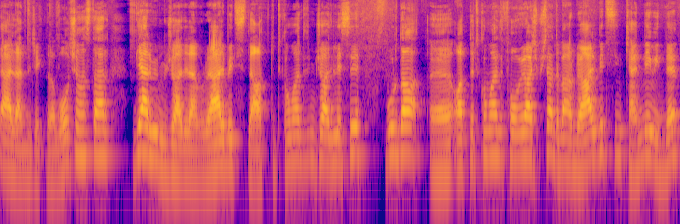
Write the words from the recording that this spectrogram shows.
Değerlendirecekler bol şanslar. Diğer bir mücadelem Real Betis ile Atletico Madrid mücadelesi. Burada e, Atletico Madrid favori açmışlar da ben Real Betis'in kendi evinde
